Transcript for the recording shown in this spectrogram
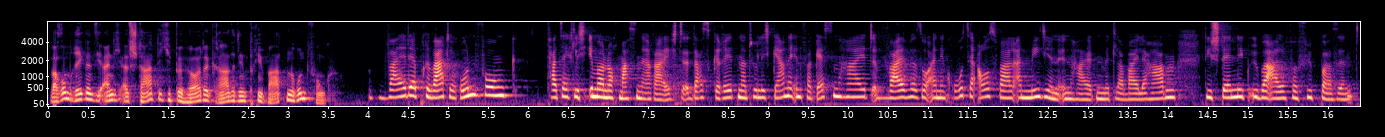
Warum regeln Sie eigentlich als staatliche Behörde gerade den privaten Rundfunk? Weil der private Rundfunk tatsächlich immer noch Massen erreicht. Das gerät natürlich gerne in Vergessenheit, weil wir so eine große Auswahl an Medieninhalten mittlerweile haben, die ständig überall verfügbar sind.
